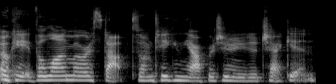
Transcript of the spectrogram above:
Okay, the lawnmower stopped, so I'm taking the opportunity to check in.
